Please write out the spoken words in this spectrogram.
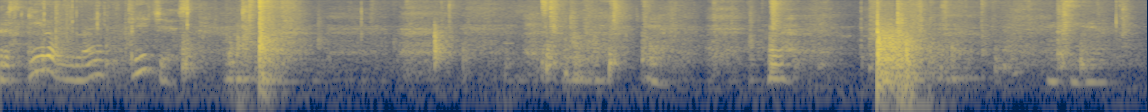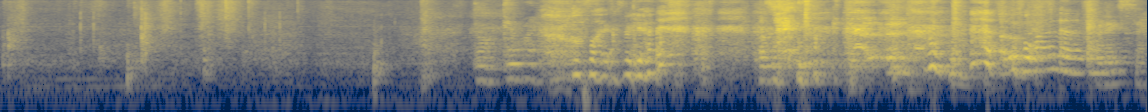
Mosquitoes, man. Bitches. Don't get my Oh fuck, I forgot. What? release it.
